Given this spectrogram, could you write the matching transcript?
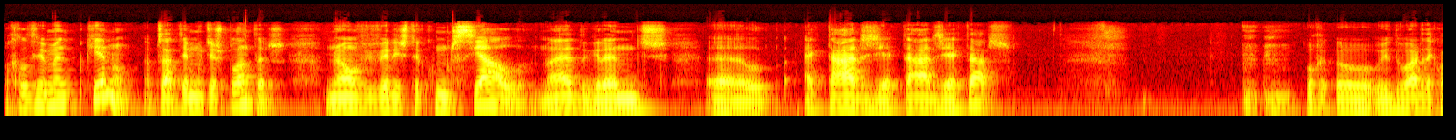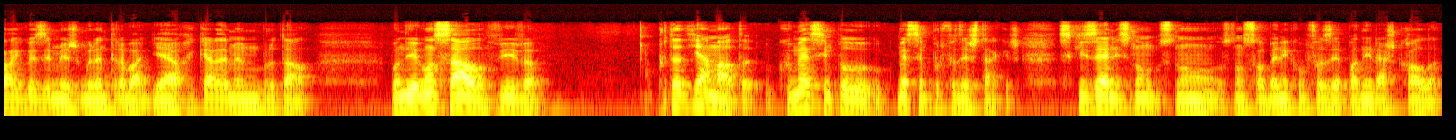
relativamente pequeno, apesar de ter muitas plantas. Não é um viverista comercial, não é? De grandes uh, hectares e hectares e hectares. O, o, Eduardo é qualquer coisa mesmo, grande trabalho. Yeah, o Ricardo é mesmo brutal. Bom dia, Gonçalo, viva! Portanto, já, malta, comecem, pelo, comecem por fazer estacas. Se quiserem, se não, se, não, se não souberem como fazer, podem ir à escola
